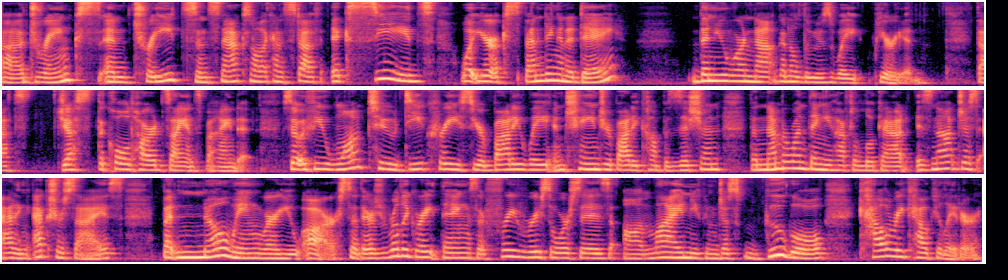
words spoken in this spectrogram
uh, drinks and treats and snacks and all that kind of stuff exceeds what you're expending in a day, then you are not going to lose weight, period. That's just the cold hard science behind it. So, if you want to decrease your body weight and change your body composition, the number one thing you have to look at is not just adding exercise, but knowing where you are. So, there's really great things, there are free resources online. You can just Google calorie calculator,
